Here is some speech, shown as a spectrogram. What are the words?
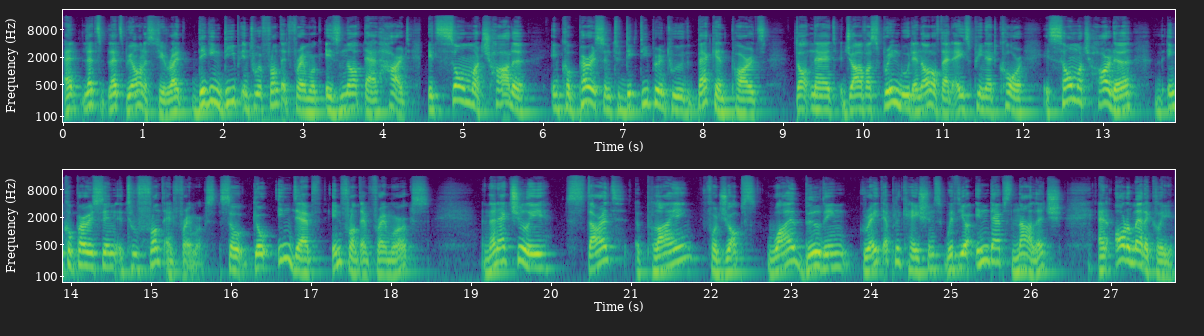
And let's let's be honest here, right? Digging deep into a front-end framework is not that hard. It's so much harder in comparison to dig deeper into the back-end parts .NET, Java, Spring Boot and all of that ASP.NET Core is so much harder in comparison to front-end frameworks. So go in-depth in front-end frameworks and then actually start applying for jobs while building great applications with your in-depth knowledge and automatically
